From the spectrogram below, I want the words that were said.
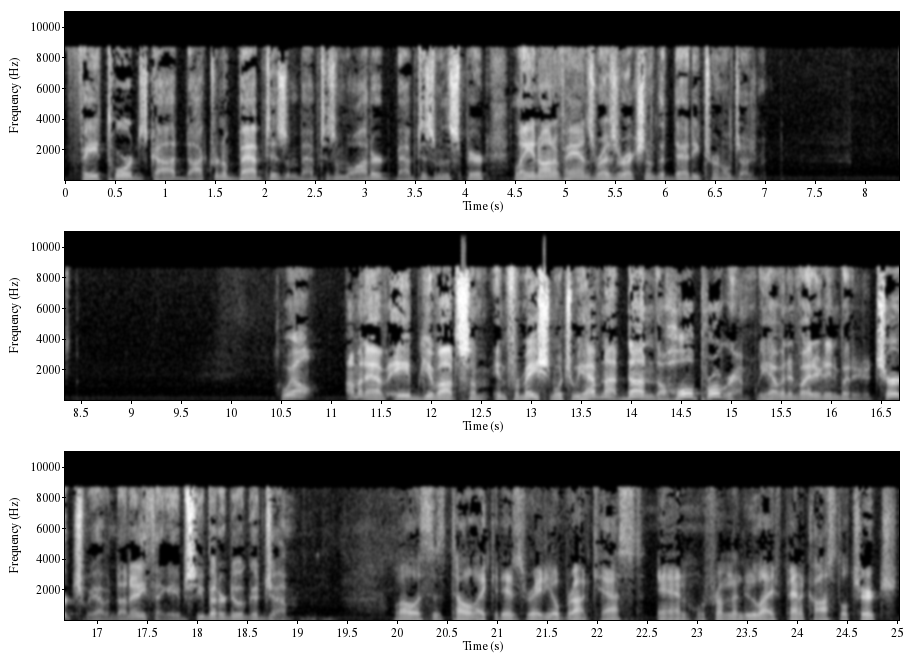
faith towards God, doctrine of baptism, baptism watered, baptism of the Spirit, laying on of hands, resurrection of the dead, eternal judgment. Well, I'm going to have Abe give out some information, which we have not done the whole program. We haven't invited anybody to church. We haven't done anything, Abe, so you better do a good job. Well, this is Tell It Like It Is radio broadcast, and we're from the New Life Pentecostal Church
